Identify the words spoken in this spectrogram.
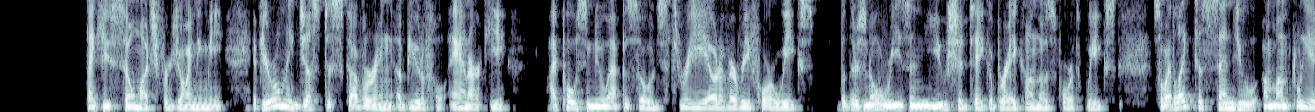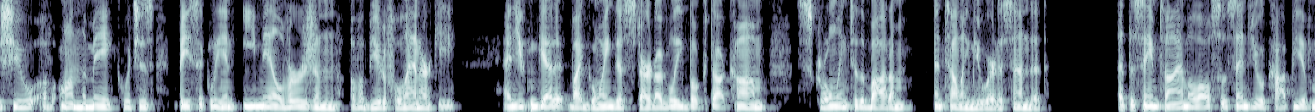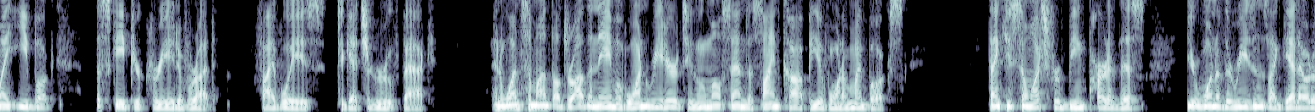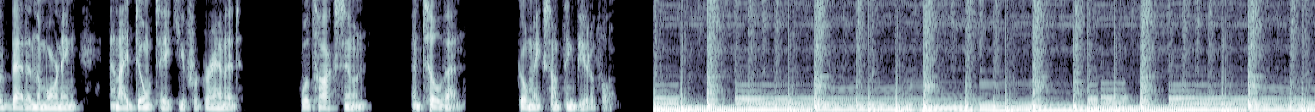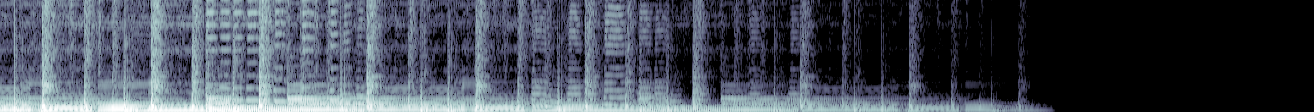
Thank you so much for joining me. If you're only just discovering a beautiful anarchy, I post new episodes three out of every four weeks, but there's no reason you should take a break on those fourth weeks. So I'd like to send you a monthly issue of On the Make, which is basically an email version of A Beautiful Anarchy. And you can get it by going to startuglybook.com, scrolling to the bottom, and telling me where to send it. At the same time, I'll also send you a copy of my ebook, Escape Your Creative Rut Five Ways to Get Your Groove Back. And once a month, I'll draw the name of one reader to whom I'll send a signed copy of one of my books. Thank you so much for being part of this. You're one of the reasons I get out of bed in the morning, and I don't take you for granted. We'll talk soon. Until then, go make something beautiful.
